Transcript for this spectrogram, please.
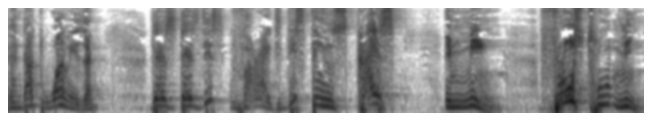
and that one is that there's, there's this variety, these things, Christ in me flows through me.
